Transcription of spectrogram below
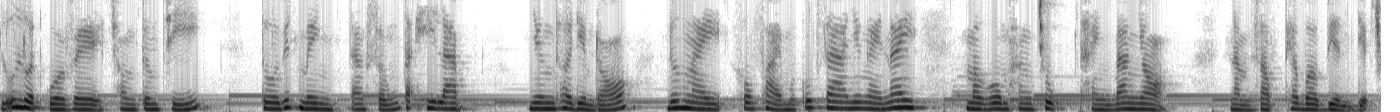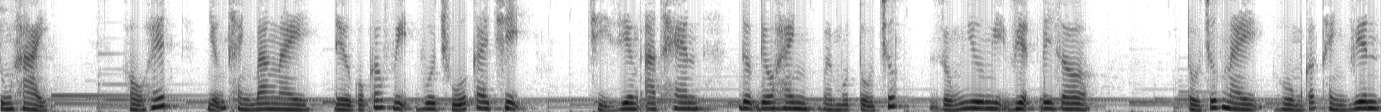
lũ lượt ùa về trong tâm trí. Tôi biết mình đang sống tại Hy Lạp, nhưng thời điểm đó, nước này không phải một quốc gia như ngày nay mà gồm hàng chục thành bang nhỏ nằm dọc theo bờ biển Địa Trung Hải. Hầu hết những thành bang này đều có các vị vua chúa cai trị. Chỉ riêng Athens được điều hành bởi một tổ chức giống như nghị viện bây giờ. Tổ chức này gồm các thành viên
